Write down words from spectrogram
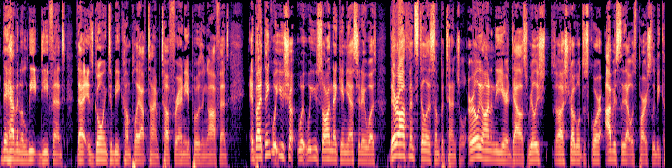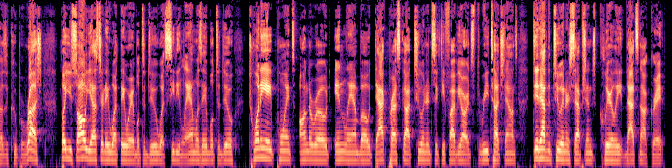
they have an elite defense that is going to become playoff time tough for any opposing offense. But I think what you sh- what, what you saw in that game yesterday was their offense still has some potential. Early on in the year, Dallas really uh, struggled to score. Obviously, that was partially because of Cooper Rush, but you saw yesterday what they were able to do, what CeeDee Lamb was able to do. 28 points on the road in Lambeau. Dak Prescott, 265 yards, three touchdowns. Did have the two interceptions. Clearly, that's not great.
